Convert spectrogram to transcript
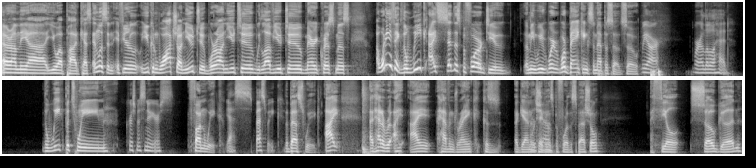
are on the uh, U Up podcast. And listen, if you're you can watch on YouTube. We're on YouTube. We love YouTube. Merry Christmas. Uh, what do you think? The week I said this before to you. I mean, we, we're we're banking some episodes, so We are. We're a little ahead. the week between Christmas, and New Year's. Fun Week, Yes. Best week. the best week. I I've had a re- I I haven't drank because again For we're the taping show. this before the special. I feel so good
